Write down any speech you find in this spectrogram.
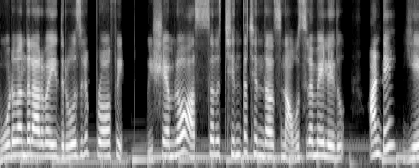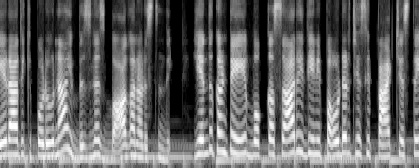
మూడు వందల అరవై ఐదు రోజులు ప్రాఫిట్. విషయంలో అస్సలు చింత చెందాల్సిన అవసరమే లేదు. అంటే ఏడాదికి పొడవునా ఈ బిజినెస్ బాగా నడుస్తుంది. ఎందుకంటే ఒక్కసారి దీన్ని పౌడర్ చేసి ప్యాక్ చేస్తే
